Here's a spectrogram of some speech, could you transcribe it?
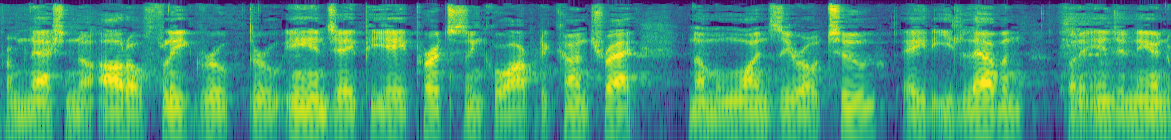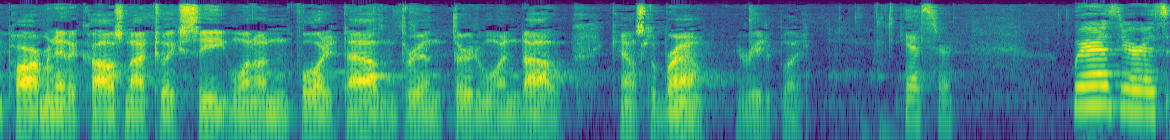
from National Auto Fleet Group through E NJPA Purchasing Cooperative Contract number 102-811 for the engineering department at a cost not to exceed $140,331. Councilor Brown, you read it, please. Yes, sir. Whereas there is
